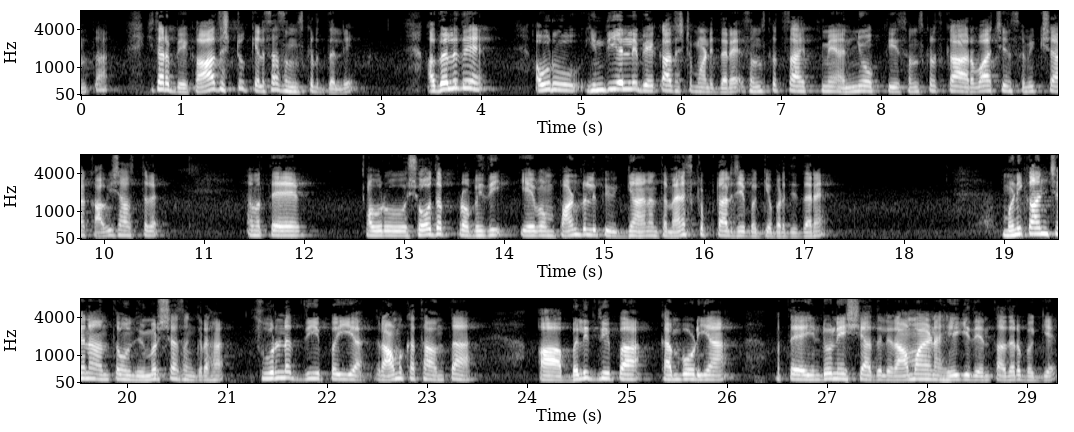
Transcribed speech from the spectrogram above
ಅಂತ. ಈ ಥರ ಬೇಕಾದಷ್ಟು ಕೆಲಸ ಸಂಸ್ಕೃತದಲ್ಲಿ. ಅದಲ್ಲದೆ ಅವರು ಹಿಂದಿಯಲ್ಲಿ ಬೇಕಾದಷ್ಟು ಮಾಡಿದ್ದಾರೆ. ಸಂಸ್ಕೃತ ಸಾಹಿತ್ಯಮೇ ಅನ್ಯೋಕ್ತಿ, ಸಂಸ್ಕೃತಕ ಅರ್ವಾಚೀನ ಸಮೀಕ್ಷಾ ಕಾವ್ಯಶಾಸ್ತ್ರ. ಮತ್ತು ಅವರು ಶೋಧ ಪ್ರಭಿಧಿ ಏವಂ ಪಾಂಡುಲಿಪಿ ವಿಜ್ಞಾನ ಅಂತ ಮ್ಯಾನಸ್ಕ್ರಿಪ್ಟಾಲಜಿ ಬಗ್ಗೆ ಬರೆದಿದ್ದಾರೆ. ಮಣಿಕಾಂಚನ ಅಂತ ಒಂದು ವಿಮರ್ಶಾ ಸಂಗ್ರಹ, ಸುವರ್ಣದ್ವೀಪಯ್ಯ ರಾಮಕಥಾ ಅಂತ ಆ ಬಲಿದ್ವೀಪ, ಕಂಬೋಡಿಯಾ, ಮತ್ತು ಇಂಡೋನೇಷ್ಯಾದಲ್ಲಿ ರಾಮಾಯಣ ಹೇಗಿದೆ ಅಂತ ಅದರ ಬಗ್ಗೆ,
